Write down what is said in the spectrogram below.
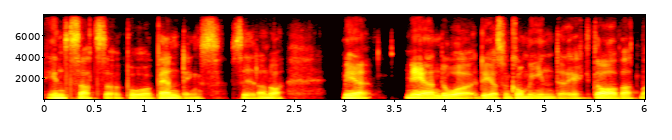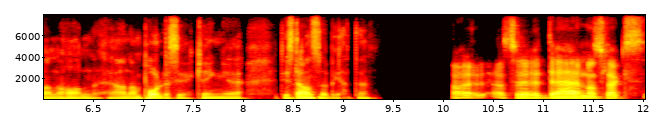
insatser på pendlingssidan då. Mer, mer än då det som kommer indirekt av att man har en annan policy kring eh, distansarbete. Alltså det här är någon slags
